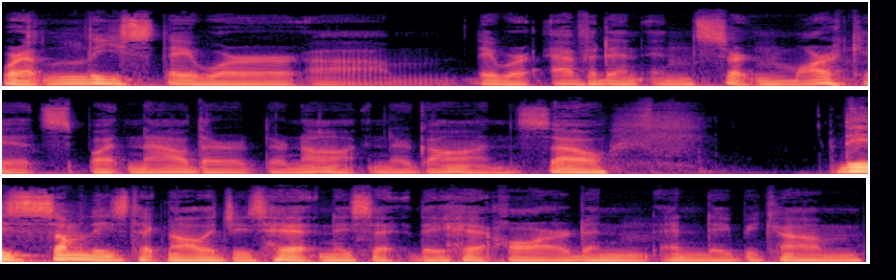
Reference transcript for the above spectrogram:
where at least they were um, they were evident in certain markets, but now they're they're not and they're gone. So these some of these technologies hit and they say they hit hard and and they become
